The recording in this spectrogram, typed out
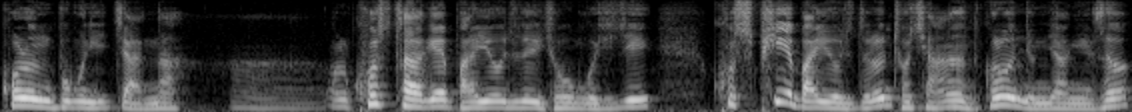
그런 부분이 있지 않나. 아, 오늘 코스닥의 바이오주들이 좋은 것이지, 코스피의 바이오주들은 좋지 않은 그런 영향에서 어,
